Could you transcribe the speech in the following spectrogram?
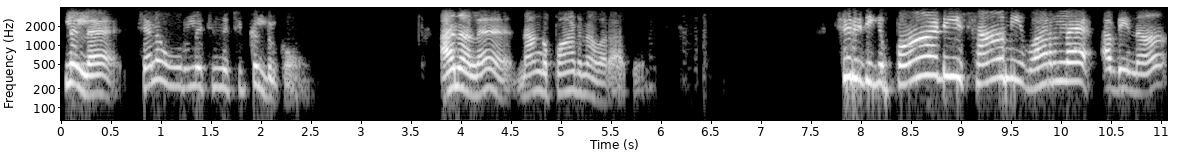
இல்ல இல்ல சில ஊர்ல சின்ன சிக்கல் இருக்கும். அதனால நாங்க பாடினா வராது. சரி நீங்க பாடி சாமி வரல அப்படின்னா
